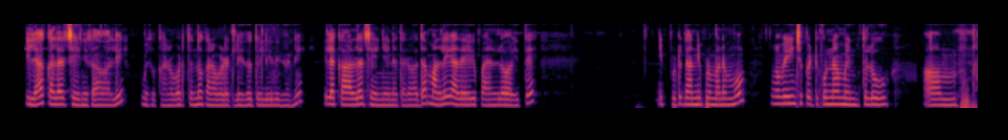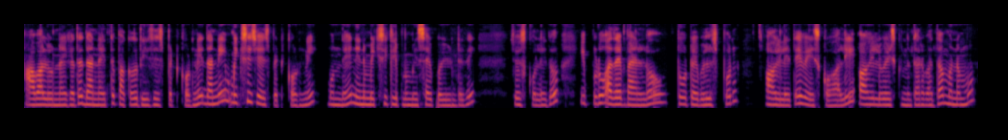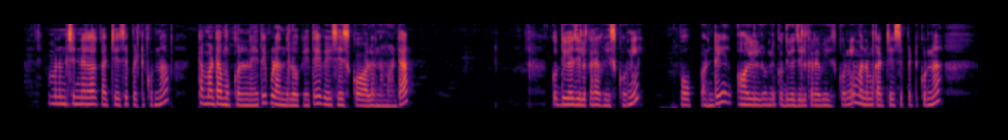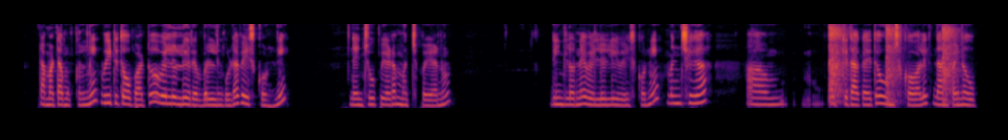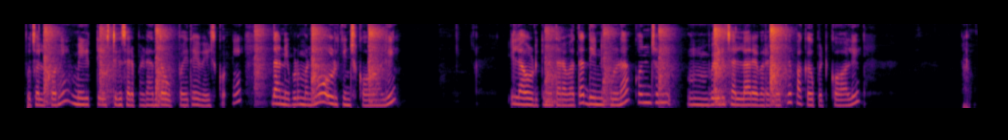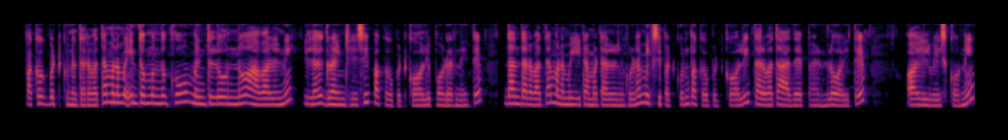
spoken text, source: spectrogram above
ఇలా కలర్ చేంజ్ కావాలి. మీకు కనబడుతుందో కనబడట్లేదో తెలియదు కానీ ఇలా కలర్ చేంజ్ అయిన తర్వాత మళ్ళీ అదే ప్యాన్లో అయితే ఇప్పుడు దాన్ని ఇప్పుడు మనము వేయించి పెట్టుకున్న మెంతులు ఆవాలు ఉన్నాయి కదా దాన్ని అయితే పక్కకు తీసేసి పెట్టుకోండి. దాన్ని మిక్సీ చేసి పెట్టుకోండి. ముందే నేను మిక్సీ క్లిప్ మిస్ అయిపోయి ఉంటుంది. చూసుకోలేదు. ఇప్పుడు అదే ప్యాన్లో టూ టేబుల్ స్పూన్ ఆయిల్ అయితే వేసుకోవాలి. ఆయిల్ వేసుకున్న తర్వాత మనము మనం చిన్నగా కట్ చేసి పెట్టుకున్న టమాటా ముక్కలను అయితే ఇప్పుడు అందులోకి అయితే వేసేసుకోవాలన్నమాట. కొద్దిగా జీలకర్ర వేసుకొని పోప్ అంటే ఆయిల్లోని కొద్దిగా జీలకర్ర వేసుకొని మనం కట్ చేసి పెట్టుకున్న టమాటా ముక్కల్ని వీటితో పాటు వెల్లుల్లి రెబ్బల్ని కూడా వేసుకోండి. నేను చూపించడం మర్చిపోయాను. దీంట్లోనే వెల్లుల్లి వేసుకొని మంచిగా ఉడికేదాకా అయితే ఉంచుకోవాలి. దానిపైన ఉప్పు చల్లుకొని మీ టేస్ట్కి సరిపడేంత ఉప్పు అయితే వేసుకొని దాన్ని ఇప్పుడు మనం ఉడికించుకోవాలి. ఇలా ఉడికిన తర్వాత దీన్ని కూడా కొంచెం వేడి చల్లారే వరకు అయితే పక్కకు పెట్టుకోవాలి. పక్కకు పెట్టుకున్న తర్వాత మనం ఇంత ముందుకు మెంతులు ఉన్న ఆవాలని ఇలా గ్రైండ్ చేసి పక్కకు పెట్టుకోవాలి పౌడర్ని అయితే. దాని తర్వాత మనం ఈ టమాటాలను కూడా మిక్సీ పట్టుకొని పక్కకు పెట్టుకోవాలి. తర్వాత అదే ప్యాన్లో అయితే ఆయిల్ వేసుకొని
